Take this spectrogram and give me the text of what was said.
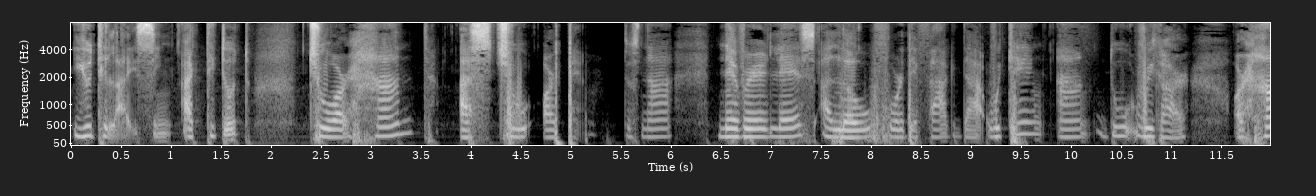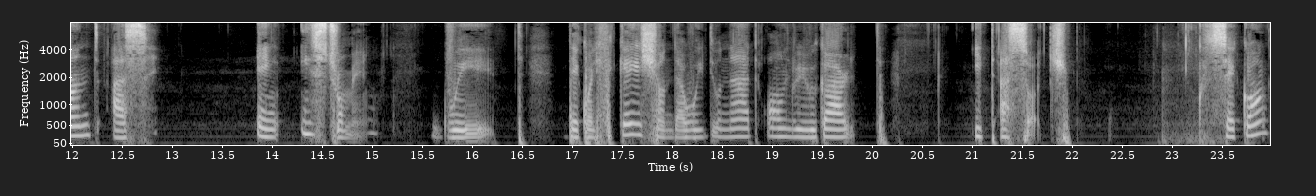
utilizing attitude to our hand as to our pen does not nevertheless allow for the fact that we can and do regard our hand as an instrument with the qualification that we do not only regard it as such. Second,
